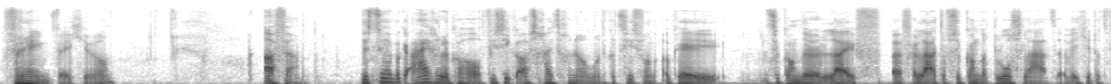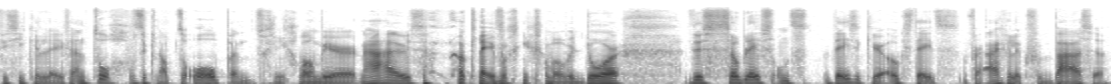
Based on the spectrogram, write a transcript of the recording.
vreemd, weet je wel? Enfin. Dus toen heb ik eigenlijk al fysiek afscheid genomen. Want ik had zoiets van: oké, ze kan er lijf uh, verlaten of ze kan dat loslaten. Weet je, dat fysieke leven. En toch, ze knapte op en ze ging gewoon weer naar huis. dat leven ging gewoon weer door. Dus zo bleef ze ons deze keer ook steeds ver, eigenlijk verbazen.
